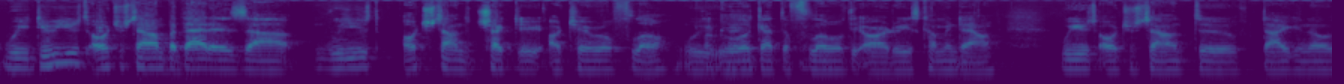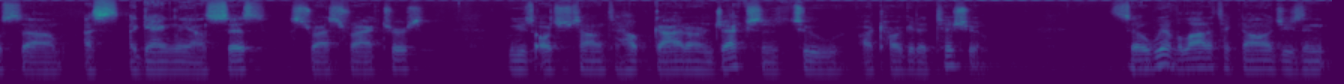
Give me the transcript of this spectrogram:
We do use ultrasound, but that is, uh, we use ultrasound to check the arterial flow. We Okay. look at the flow of the arteries coming down. We use ultrasound to diagnose um, a, a ganglion cyst, stress fractures. We use ultrasound to help guide our injections to our targeted tissue. So we have a lot of technologies in,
